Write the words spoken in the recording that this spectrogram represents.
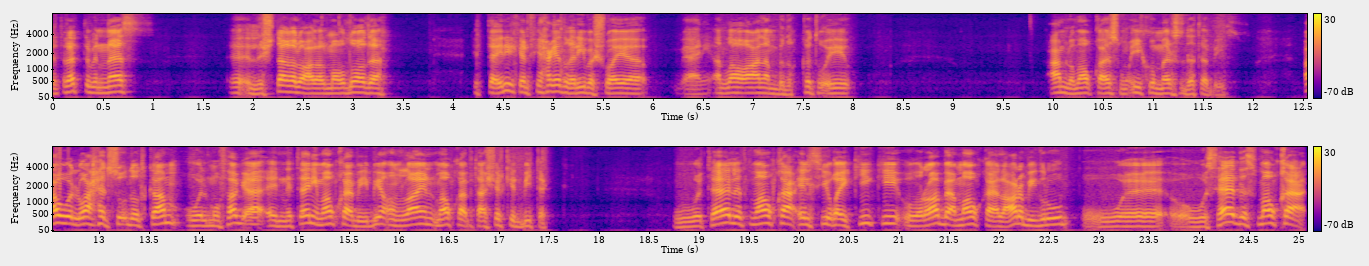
بترتب الناس آه، اللي اشتغلوا على الموضوع ده. التقرير كان فيه حاجات غريبة شوية. يعني الله أعلم بدقته إيه. عاملة موقع اسمه e-commerce database أول واحد سوق dot com والمفاجأة إن تاني موقع بيبيع أونلاين موقع بتاع شركة بيتك. وتالت موقع LC Waikiki ورابع موقع العربي جروب و... وسادس موقع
